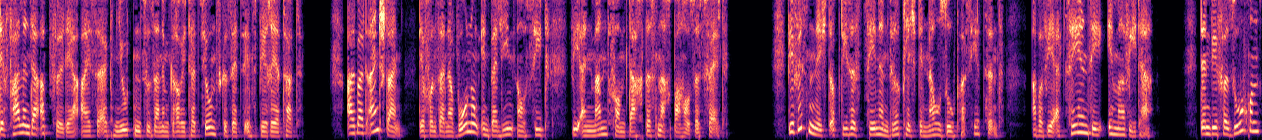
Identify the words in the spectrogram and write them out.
Der fallende Apfel, der Isaac Newton zu seinem Gravitationsgesetz inspiriert hat. Albert Einstein, der von seiner Wohnung in Berlin aussieht, wie ein Mann vom Dach des Nachbarhauses fällt. Wir wissen nicht, ob diese Szenen wirklich genau so passiert sind, aber wir erzählen sie immer wieder. Denn wir versuchen,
